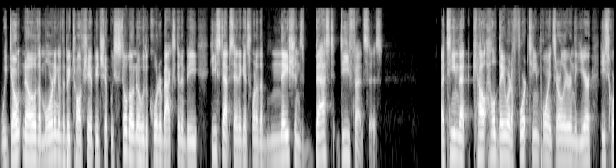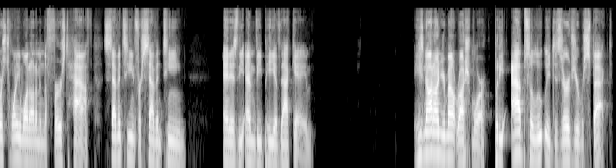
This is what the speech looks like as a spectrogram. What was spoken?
We don't know the morning of the Big 12 championship. We still don't know who the quarterback's going to be. He steps in against one of the nation's best defenses. a team that held Baylor to 14 points earlier in the year. He scores 21 on them in the first half, 17 for 17, and is the MVP of that game. He's not on your Mount Rushmore, but he absolutely deserves your respect.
